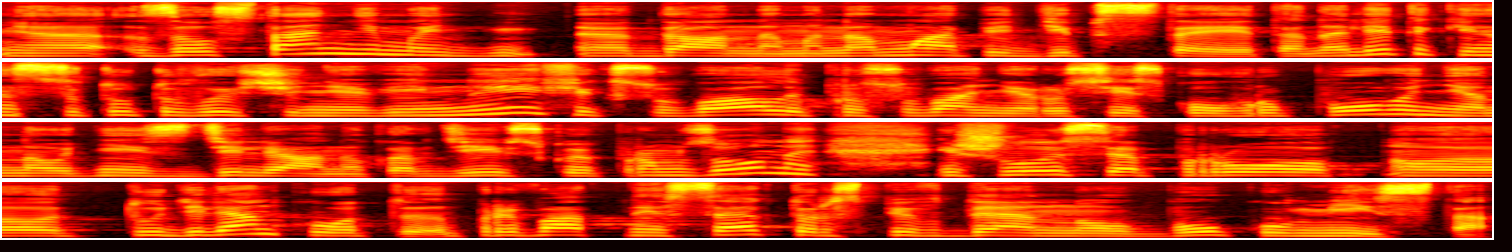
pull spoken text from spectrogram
е, за останніми е, даними на мапі Deep State, аналітики інституту вивчення війни фіксували просування російського угруповання на одній з ділянок Авдіївської промзони. Йшлося про е, ту ділянку, от приватний сектор з південного боку міста.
